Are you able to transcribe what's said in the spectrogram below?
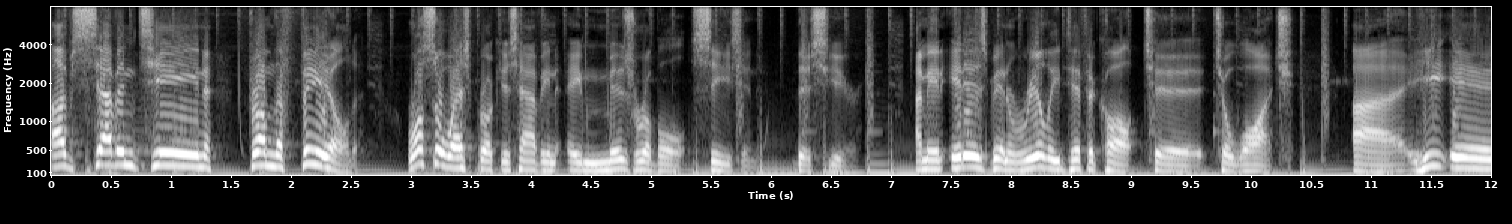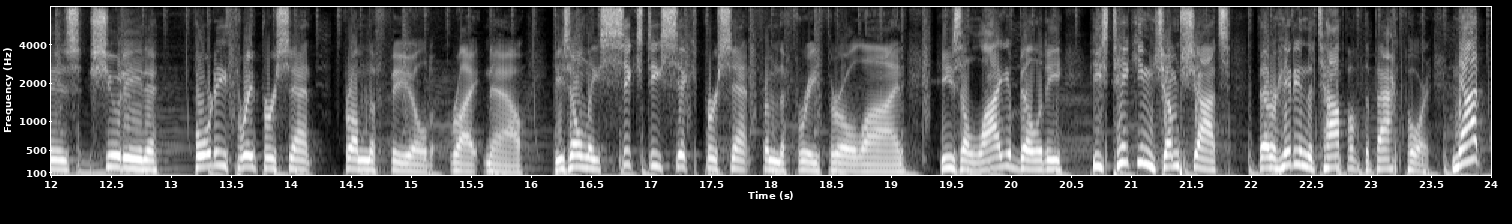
of 17 from the field. Russell Westbrook is having a miserable season this year. I mean, it has been really difficult to to watch. Uh, he is shooting 43% from the field right now. He's only 66% from the free throw line. He's a liability. He's taking jump shots that are hitting the top of the backboard. Not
